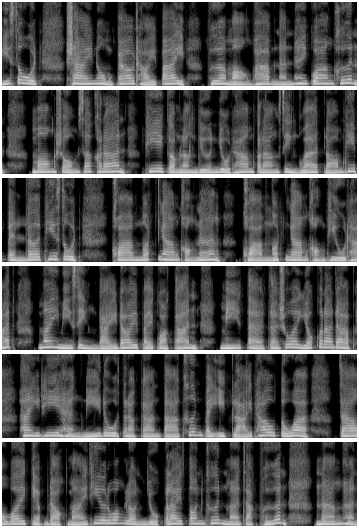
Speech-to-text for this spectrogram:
พิสูจน์ ชายหนุ่มก้าวถอยไป เพื่อมองภาพนั้นให้กว้างขึ้น มองโฉมสะครานที่กำลังยืนอยู่ท่ามกลางสิ่งแวดล้อมที่เป็นเลิศที่สุด ความงดงามของนาง ความงดงามของทิวทัศน์ ไม่มีสิ่งใดด้อยไปกว่ากัน มีแต่จะช่วยยกระดับให้ที่แห่งนี้ดูตระการตาขึ้นไปอีกหลายเท่าตัว เจ้าเว่ยเก็บดอกไม้ที่ร่วงหล่นอยู่ใกล้ต้นขึ้นมาจากพื้น นางหัน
